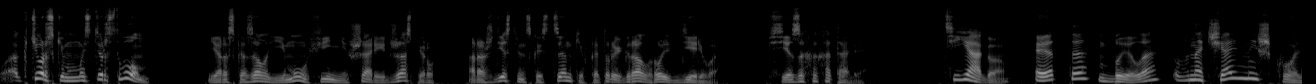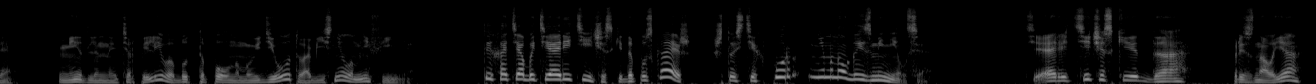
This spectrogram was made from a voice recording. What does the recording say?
«Актерским мастерством». Я рассказал ему, Финни, Шаре и Джасперу о рождественской сценке, в которой играл роль дерева. Все захохотали. «Тьяго, это было в начальной школе», — медленно и терпеливо, будто полному идиоту, объяснила мне Финни. «Ты хотя бы теоретически допускаешь, что с тех пор немного изменился?» «Теоретически, да», — признал я,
